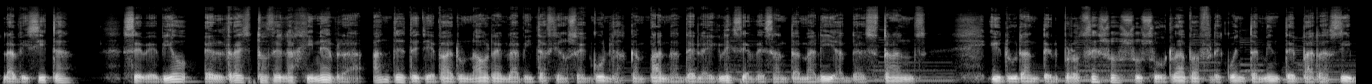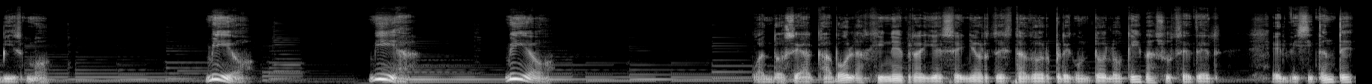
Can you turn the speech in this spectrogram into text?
la visita se bebió el resto de la ginebra antes de llevar una hora en la habitación según las campanas de la iglesia de Santa María del Strands y durante el proceso susurraba frecuentemente para sí mismo «¡Mío! ¡Mía! ¡Mío!». Cuando se acabó la ginebra y el señor testador preguntó lo que iba a suceder, el visitante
